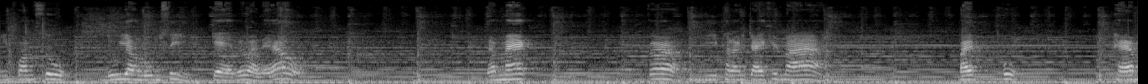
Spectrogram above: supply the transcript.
มีความสุขดูอย่างลุงสิ แก่ไปไหวแล้ว แล้วแม็กก็มีพลังใจขึ้นมา ไปปลุกแพม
